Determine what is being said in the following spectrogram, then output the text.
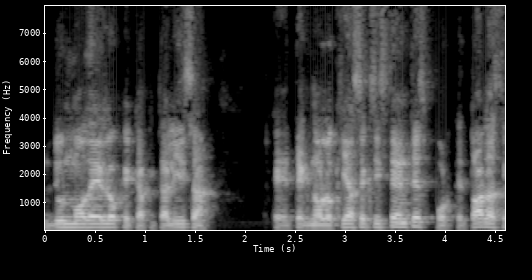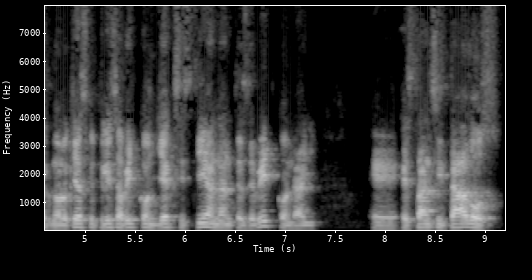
de un modelo que capitaliza eh, tecnologías existentes, porque todas las tecnologías que utiliza Bitcoin ya existían antes de Bitcoin. Ahí, eh, están citados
